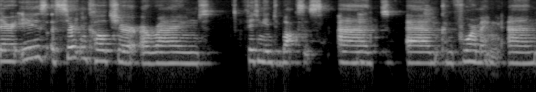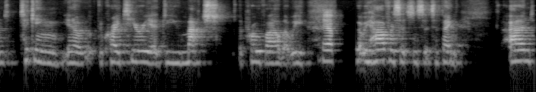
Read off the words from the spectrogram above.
there is a certain culture around fitting into boxes and um, conforming and ticking, you know, the criteria. Do you match the profile that we yep. that we have for such and such a thing? And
